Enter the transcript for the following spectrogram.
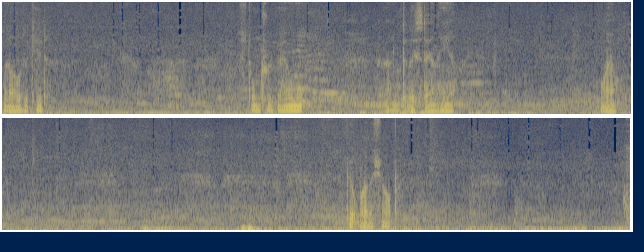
when I was a kid. Stormtrooper helmet. And look at this down here. Wow. Built by the shop. Let's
